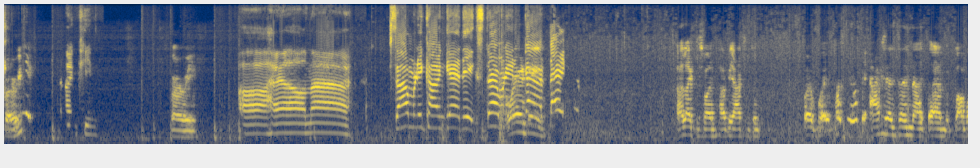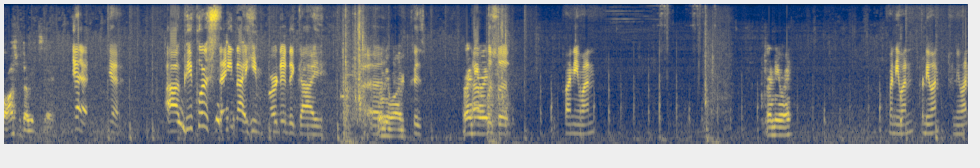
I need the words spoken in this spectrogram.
Furry? 19. Furry. Oh, hell nah. Somebody come get the exterminator. God. I like this one. Happy accident. Wait, wait, what's the happy accident in that um, Bob Ross was would say? Yeah, yeah. Uh, people are saying that he murdered a guy. Uh, 21. Because that was a 21, 21. 21, 21, 21.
